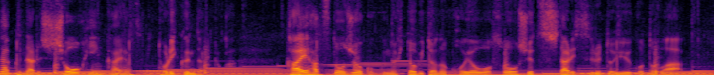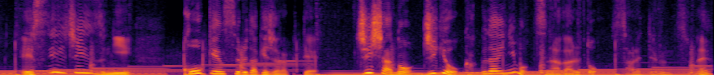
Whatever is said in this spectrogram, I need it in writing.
なくなる商品開発に取り組んだりとか開発途上国の人々の雇用を創出したりするということは SDGs に貢献するだけじゃなくて自社の事業拡大にもつながるとされてるんですよね。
